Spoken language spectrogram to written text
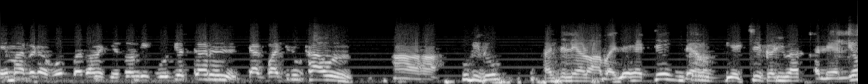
એમાં બેટા રોજ બધાને ચેતન પૂજ્ય જ કર શાકભાજી નું ખાવ હા હા. શું કીધું? હજ લેડો આ બાજુ. હેડજે. બેચે ઘડી વાર. લેજો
